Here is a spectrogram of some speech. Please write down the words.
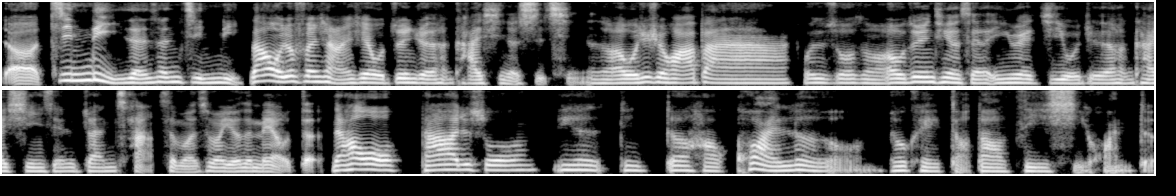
呃经历人生经历，然后我就分享一些我最近觉得很开心的事情，什么我去学滑板啊，或者说什么哦，我最近听了谁的音乐季，我觉得很开心，谁的专场，什么什么有的没有的，然后然后他就说你的你的好快乐哦，你都可以找到自己喜欢的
